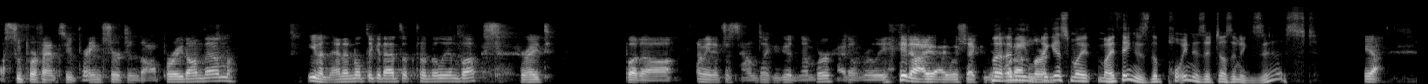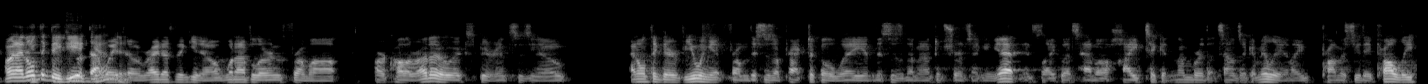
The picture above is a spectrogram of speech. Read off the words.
a super fancy brain surgeon to operate on them, even then, I don't think it adds up to a million bucks, right? But uh, I mean, it just sounds like a good number. I don't really, you know, I, I wish I could. But I mean, I guess my my thing is the point is it doesn't exist. Yeah, I mean, I don't You- think they view it that way it. though, right? I think you know what I've learned from uh, our Colorado experience is you know, I don't think they're viewing it from this is a practical way and this is the amount of insurance I can get. It's like let's have a high ticket number that sounds like a million. I promise you, they probably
